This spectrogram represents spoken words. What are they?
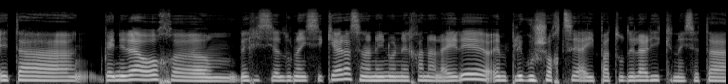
Eta gainera hor um, berriz heldu naizikiara, zena nahi nuen ejan ala ere, enplegu sortzea aipatu delarik, naiz eta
